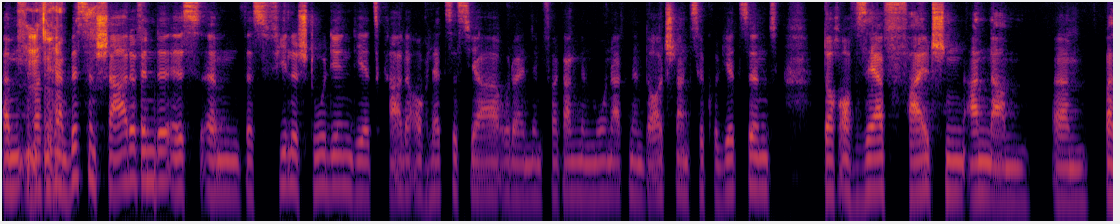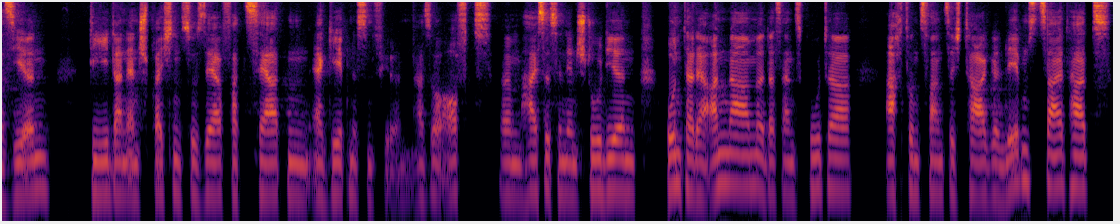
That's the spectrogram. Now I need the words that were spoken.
Ähm, was ich ein bisschen schade finde, ist, ähm, dass viele Studien, die jetzt gerade auch letztes Jahr oder in den vergangenen Monaten in Deutschland zirkuliert sind, doch auf sehr falschen Annahmen ähm, basieren die dann entsprechend zu sehr verzerrten Ergebnissen führen. Also oft ähm, heißt es in den Studien unter der Annahme, dass ein Scooter 28 Tage Lebenszeit hat,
